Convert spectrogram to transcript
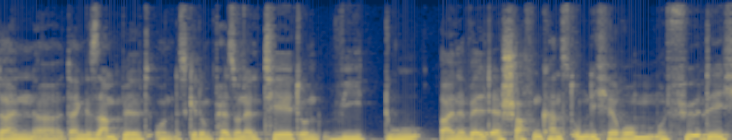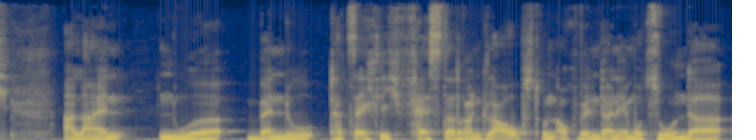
dein, äh, dein Gesamtbild und es geht um Personalität und wie du eine Welt erschaffen kannst um dich herum und für dich allein nur, wenn du tatsächlich fest daran glaubst und auch wenn deine Emotionen da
